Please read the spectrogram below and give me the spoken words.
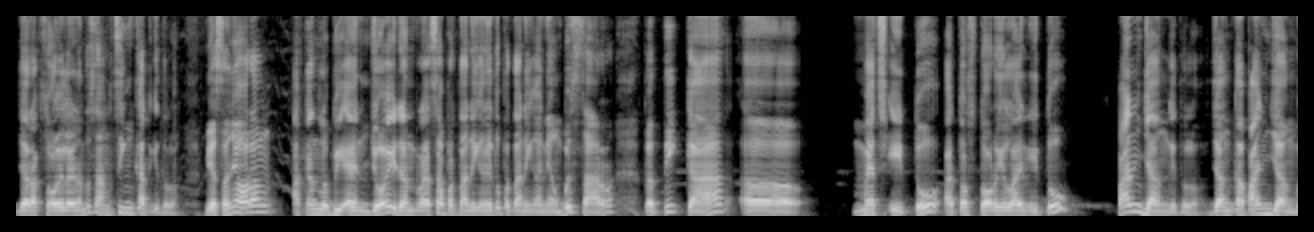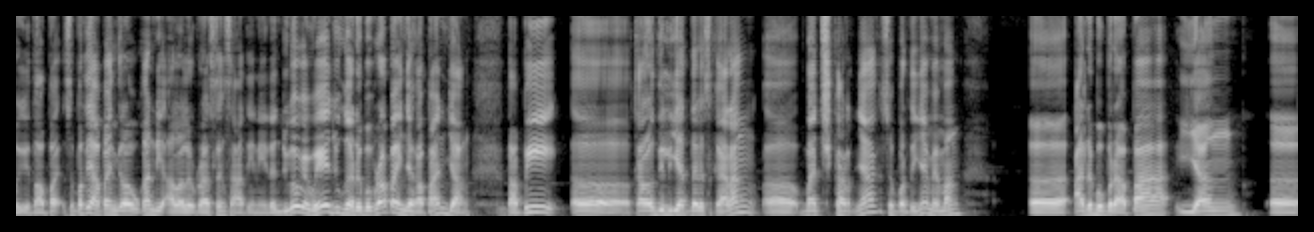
jarak storyline itu sangat singkat gitu loh. Biasanya orang akan lebih enjoy dan rasa pertandingan itu pertandingan yang besar ketika uh, match itu atau storyline itu panjang gitu loh jangka panjang begitu. Apa seperti apa yang dilakukan di All Elite Wrestling saat ini. Dan juga WWE juga ada beberapa yang jangka panjang. Tapi uh, kalau dilihat dari sekarang uh, match cardnya sepertinya memang uh, ada beberapa yang uh,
